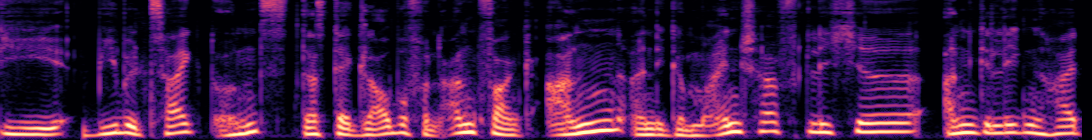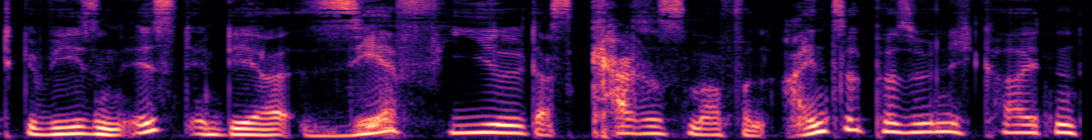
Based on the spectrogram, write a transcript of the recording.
Die Bibel zeigt uns, dass der Glaube von Anfang an eine gemeinschaftliche Angelegenheit gewesen ist, in der sehr viel das Charisma von Einzelpersönlichkeiten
